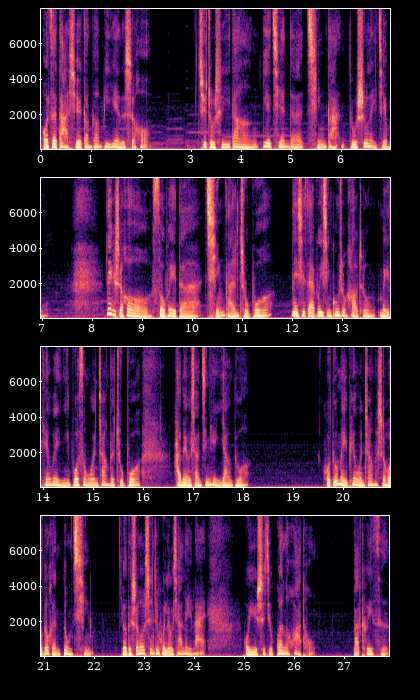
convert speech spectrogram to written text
我在大学刚刚毕业的时候，去主持一档夜间的情感读书类节目。那个时候，所谓的情感主播，那些在微信公众号中每天为你播送文章的主播，还没有像今天一样多。我读每一篇文章的时候都很动情，有的时候甚至会流下泪来。我于是就关了话筒，把推子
